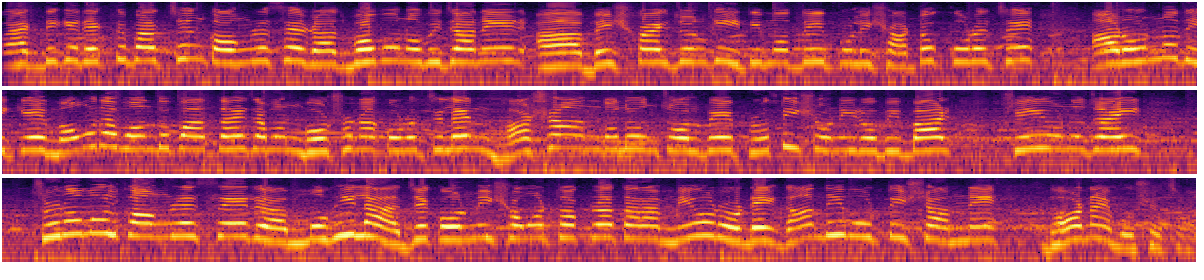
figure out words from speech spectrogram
একদিকে দেখতে পাচ্ছেন কংগ্রেসের রাজভবন অভিযানের বেশ কয়েকজনকে ইতিমধ্যেই পুলিশ আটক করেছে। আর অন্যদিকে মমতা বন্দ্যোপাধ্যায় যেমন ঘোষণা করেছিলেন, ভাষা আন্দোলন চলবে প্রতি শনি রবিবার। সেই অনুযায়ী তৃণমূল কংগ্রেসের মহিলা যে কর্মী সমর্থকরা, তারা মেয়র রোডে গান্ধী মূর্তির সামনে ধর্নায় বসেছেন।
